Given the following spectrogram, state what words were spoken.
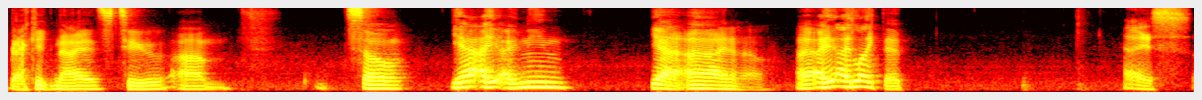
recognize too. Um, so yeah, I, I mean, yeah, uh, I don't know. I, I, liked it. Nice.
